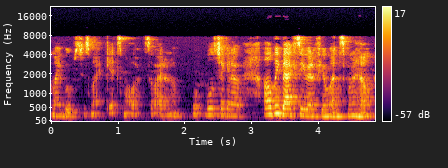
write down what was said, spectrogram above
my boobs just might get smaller. So I don't know. We'll, check it out. I'll be back to you in a few months from now.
